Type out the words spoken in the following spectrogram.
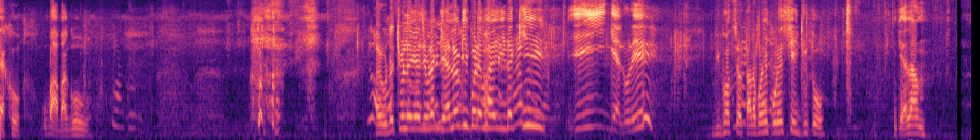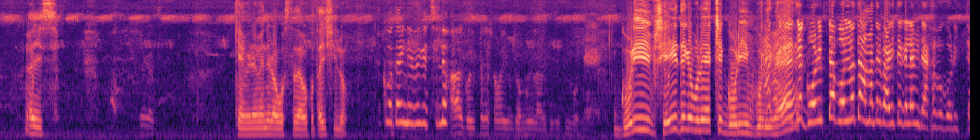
দেখো? ও বাবা গো। আর ওটা চলে গেছে, ওটা গেল কি করে ভাই? এটা কি? এই গেল রে। বিভৎস, তারপরে আমি পরে এসেছি এই জুতো। গেলাম। ক্যামেরাম্যানের অবস্থা দেখো, কোথায় ছিল? কোথায় নেমে গেছিল? গরিব সেই থেকে বলে যাচ্ছে গরিব গরিব হ্যাঁ? যে গরিবটা বলল তো আমাদের বাড়িতে গেলে আমি দেখাবো গরিবটা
